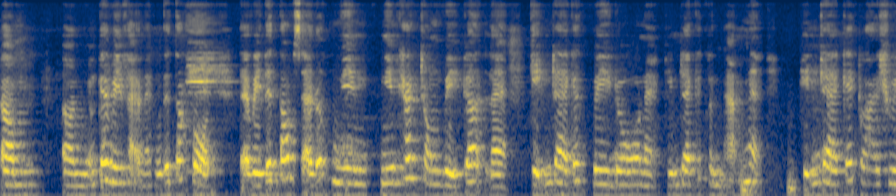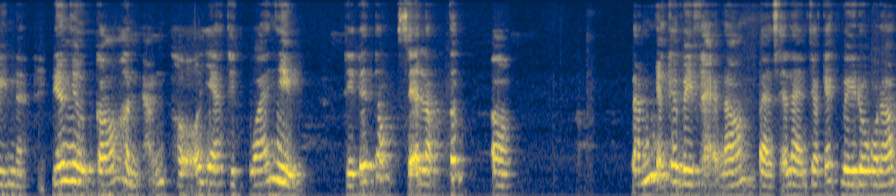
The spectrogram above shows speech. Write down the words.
um, uh, những cái vi phạm này của tiktok rồi. Tại vì tiktok sẽ rất nghiêm nghiêm khắc trong việc á, là kiểm tra các video nè kiểm tra các hình ảnh nè kiểm tra các livestream nè. Nếu như có hình ảnh thở da thịt quá nhiều thì tiktok sẽ lập tức uh, đánh những cái vi phạm đó và sẽ làm cho các video đó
